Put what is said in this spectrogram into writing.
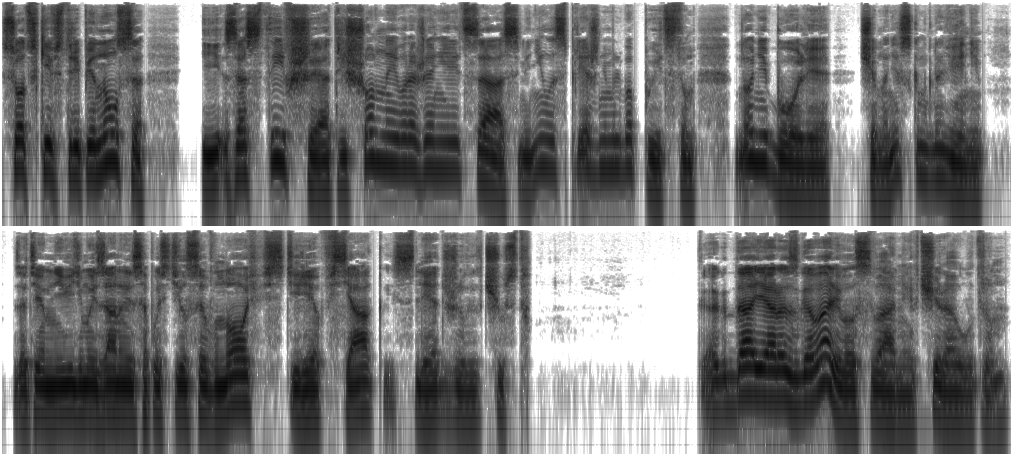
Соцкий встрепенулся, и застывшее, отрешенное выражение лица сменилось прежним любопытством, но не более, чем на несколько мгновений. Затем невидимый занавес опустился вновь, стерев всякий след живых чувств. Когда я разговаривал с вами вчера утром,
